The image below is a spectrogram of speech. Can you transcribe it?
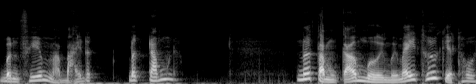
bên phía mà bãi đất, đất trống đó. Nó tầm cỡ mười, mười mấy thước vậy thôi.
